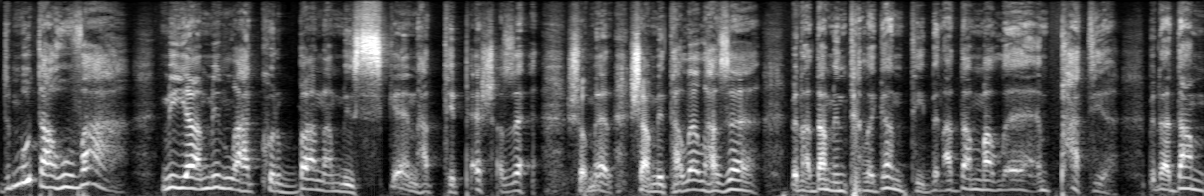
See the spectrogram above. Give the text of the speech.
דמות אהובה, מי יאמין לקורבן המסכן, הטיפש הזה, שאומר שהמתעלל הזה, בן אדם אינטליגנטי, בן אדם מלא אמפתיה, בן אדם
